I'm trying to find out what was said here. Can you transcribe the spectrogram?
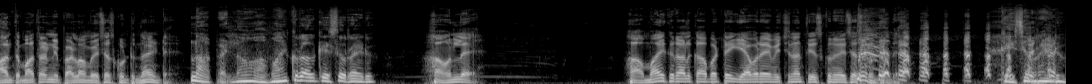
అంత మాత్రం నీ పెళ్ళం వేసేసుకుంటుందా ఏంటే? నా పెళ్ళం అమాయకురాలు కేశవరాయుడు అవునులే. అమాయకురాలు కాబట్టి ఎవరేమిచ్చినా తీసుకుని వేసేసుకుంటుంది. కేశవరాయుడు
